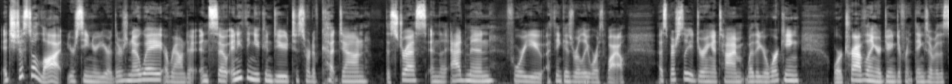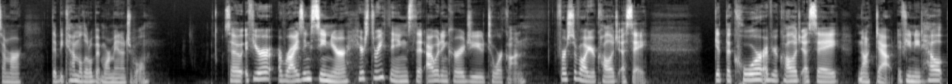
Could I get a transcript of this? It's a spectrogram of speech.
It's just a lot your senior year. There's no way around it. And so anything you can do to sort of cut down the stress and the admin for you, I think is really worthwhile especially during a time, whether you're working or traveling or doing different things over the summer, that become a little bit more manageable. So, if you're a rising senior, here's three things that I would encourage you to work on. First of all, your college essay. Get the core of your college essay knocked out. If you need help,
